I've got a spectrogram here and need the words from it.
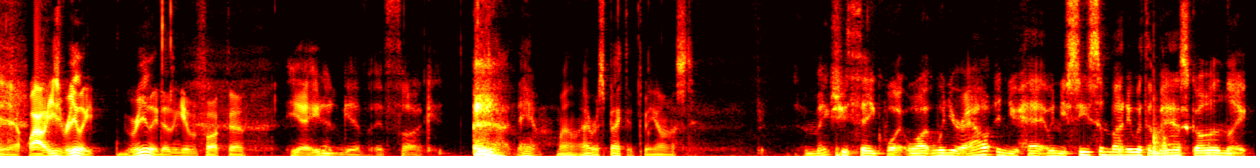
yeah wow he's really really doesn't give a fuck then Yeah, he doesn't give a fuck. god damn well i respect it to be honest It makes you think what what when you're out and you ha- when you see somebody with a mask on like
